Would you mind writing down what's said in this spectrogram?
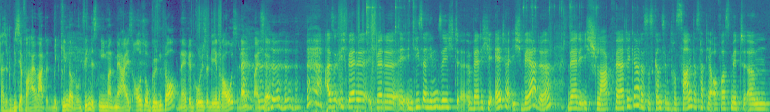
Also du bist ja verheiratet mit Kindern und findest niemand mehr heiß, außer Günther. Ne? Die Grüße gehen raus, ne? weißt du? Also ich werde, ich werde in dieser Hinsicht, äh, werde ich, je älter ich werde, werde ich schlagfertiger. Das ist ganz interessant. Das hat ja auch was mit, ähm,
